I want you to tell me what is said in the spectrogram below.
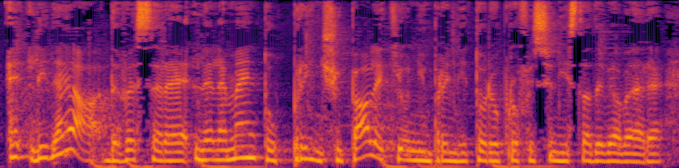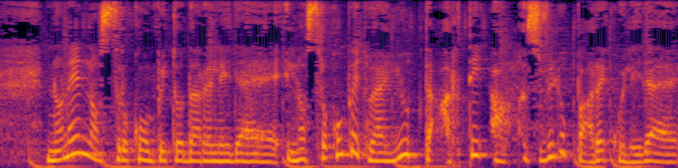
e l'idea deve essere l'elemento principale che ogni imprenditore o professionista deve avere. Non è il nostro compito dare le idee, il nostro compito è aiutarti a sviluppare quelle idee.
